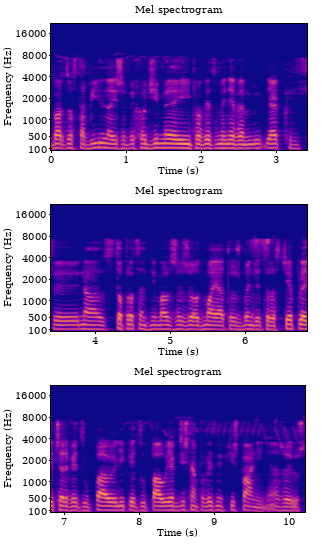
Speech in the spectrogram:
bardzo stabilnej, że wychodzimy i powiedzmy, nie wiem, jak w, na 100% niemalże, że od maja to już będzie coraz cieplej, czerwiec upały, lipiec upały, jak gdzieś tam powiedzmy w Hiszpanii, nie? Że już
